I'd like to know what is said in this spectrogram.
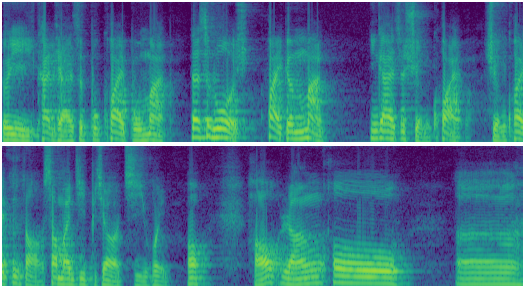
所以看起来是不快不慢。但是如果快跟慢，应该还是选快吧，选快至少上半季比较有机会哦。好，然后呃。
